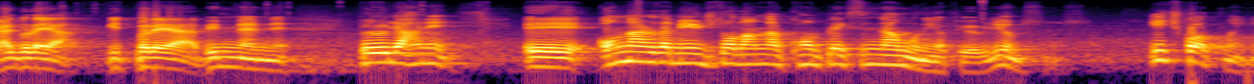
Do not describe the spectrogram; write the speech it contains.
gel buraya, git buraya bilmem ne. Böyle hani e, onlar da mevcut olanlar kompleksinden bunu yapıyor biliyor musunuz? Hiç korkmayın.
